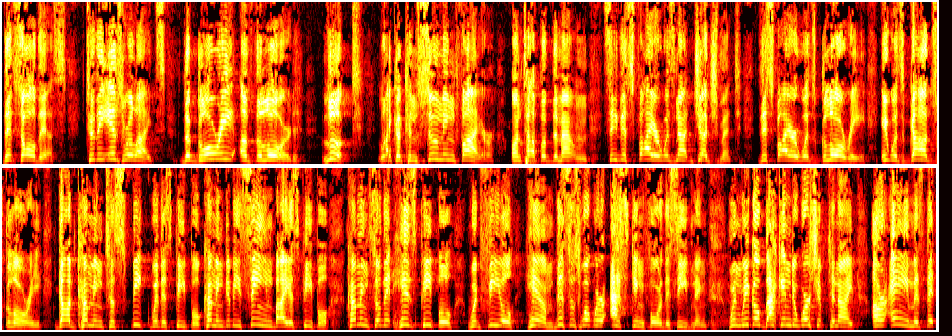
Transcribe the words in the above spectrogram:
that saw this. To the Israelites, the glory of the Lord looked like a consuming fire on top of the mountain. See, this fire was not judgment. This fire was glory. It was God's glory. God coming to speak with his people, coming to be seen by his people, coming so that his people would feel him. This is what we're asking for this evening. When we go back into worship tonight, our aim is that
